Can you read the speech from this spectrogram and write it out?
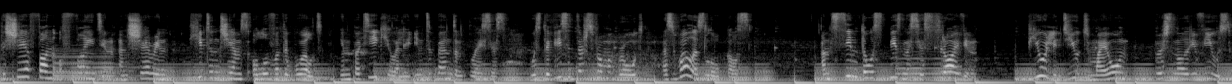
The sheer fun of finding and sharing hidden gems all over the world, in particularly independent places, with the visitors from abroad as well as locals. And seeing those businesses thriving, purely due to my own personal reviews,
